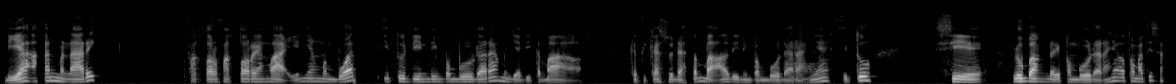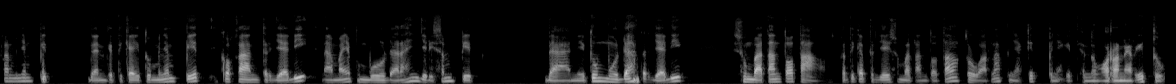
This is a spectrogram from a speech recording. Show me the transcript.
dia akan menarik faktor-faktor yang lain yang membuat itu dinding pembuluh darah menjadi tebal. Ketika sudah tebal dinding pembuluh darahnya, itu si lubang dari pembuluh darahnya otomatis akan menyempit. Dan ketika itu menyempit, itu akan terjadi namanya pembuluh darahnya jadi sempit dan itu mudah terjadi sumbatan total. Ketika terjadi sumbatan total, keluarlah penyakit-penyakit jantung koroner itu.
